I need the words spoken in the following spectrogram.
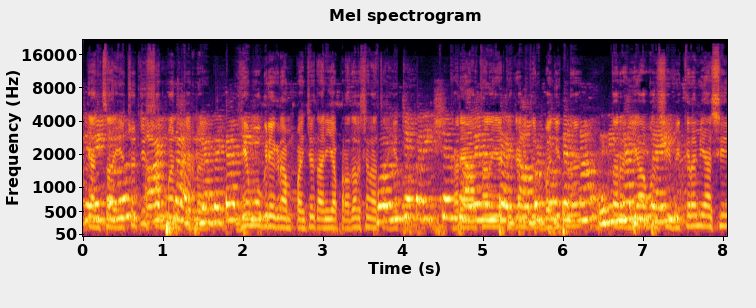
त्यांचा यचोचित सन्मान करणं हे मोगरे ग्रामपंचायत आणि या प्रदर्शनाचा हेतू खऱ्या अर्थाने या ठिकाणी जर बघितलं तर यावर्षी विक्रमी अशी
